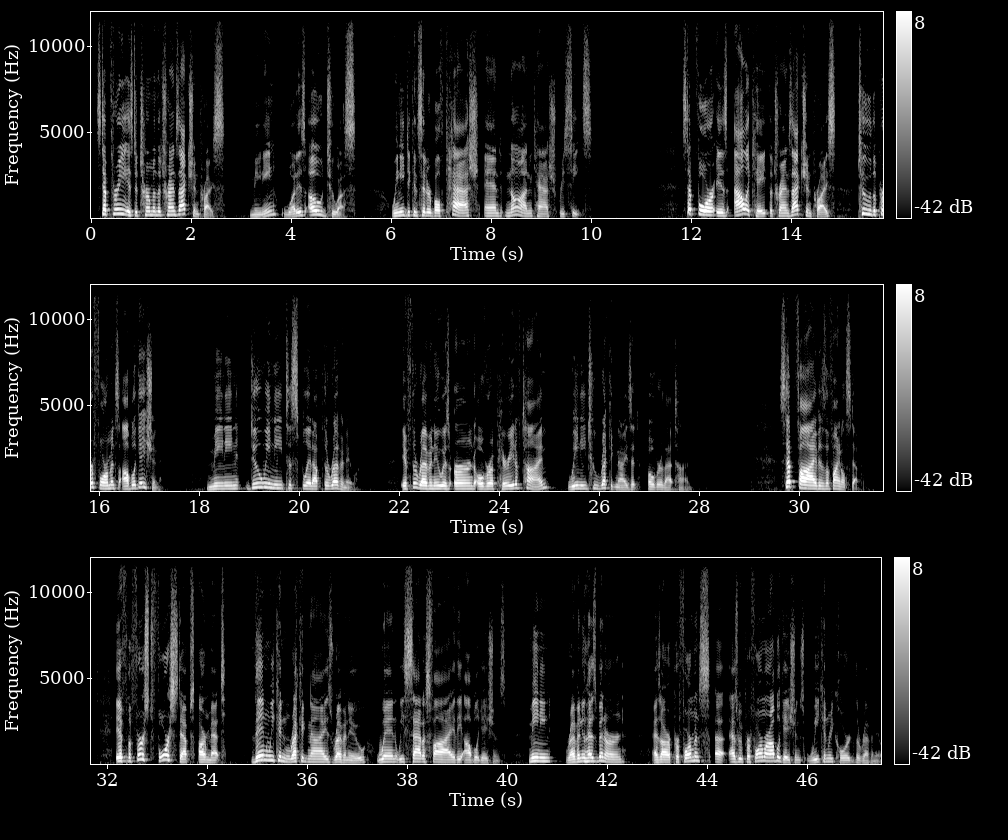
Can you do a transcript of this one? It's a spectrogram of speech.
Step three is determine the transaction price, meaning what is owed to us. We need to consider both cash and non-cash receipts. Step four is allocate the transaction price to the performance obligation, meaning do we need to split up the revenue? If the revenue is earned over a period of time, we need to recognize it over that time. Step five is the final step. If the first four steps are met, then we can recognize revenue when we satisfy the obligations, meaning revenue has been earned. As our performance, uh, as we perform our obligations, we can record the revenue.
